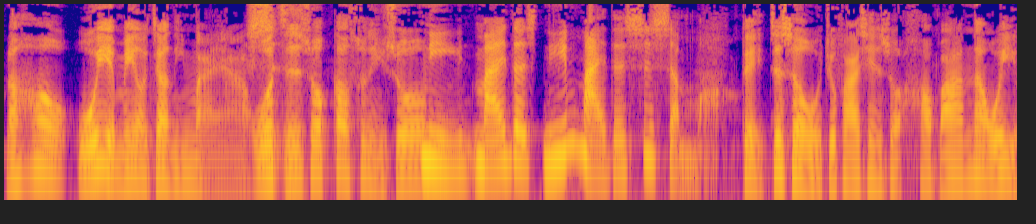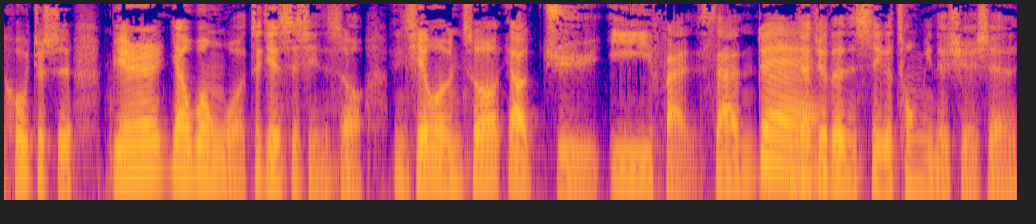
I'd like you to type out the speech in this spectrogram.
然后我也没有叫你买啊，我只是说告诉你说，你买的你买的是什么？对，这时候我就发现说，好吧，那我以后就是别人要问我这件事情的时候，以前我们说要举一反三，对。人家觉得你是一个聪明的学生。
